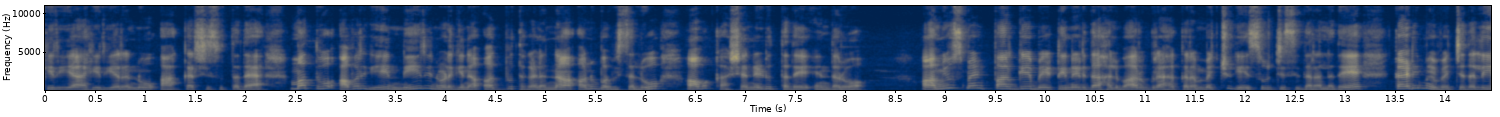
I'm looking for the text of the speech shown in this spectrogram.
ಕಿರಿಯ ಹಿರಿಯರನ್ನು ಆಕರ್ಷಿಸುತ್ತದೆ ಮತ್ತು ಅವರಿಗೆ ನೀರಿನೊಳಗಿನ ಅದ್ಭುತಗಳನ್ನು ಅನುಭವಿಸಲು ಅವಕಾಶ ನೀಡುತ್ತದೆ ಎಂದರು. ಅಮ್ಯೂಸ್ಮೆಂಟ್ ಪಾರ್ಕ್ಗೆ ಭೇಟಿ ನೀಡಿದ ಹಲವಾರು ಗ್ರಾಹಕರ ಮೆಚ್ಚುಗೆ ಸೂಚಿಸಿದರಲ್ಲದೆ, ಕಡಿಮೆ ವೆಚ್ಚದಲ್ಲಿ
